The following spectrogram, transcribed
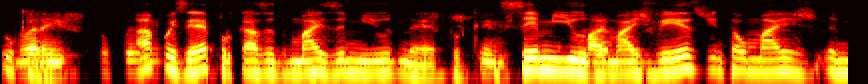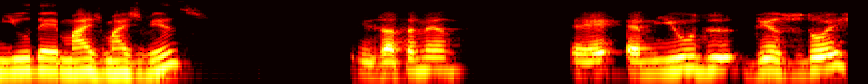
O não era isso. ah, pois é, por causa de mais a miúdo, né? Porque se é miúdo mais... é mais vezes, então mais a miúdo é mais mais vezes? Exatamente. É a miúdo vezes 2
